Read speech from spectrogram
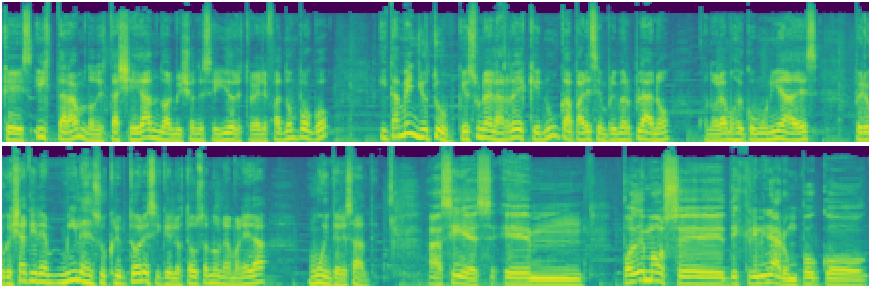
que es Instagram, donde está llegando al millón de seguidores, todavía le falta un poco. Y también YouTube, que es una de las redes que nunca aparece en primer plano cuando hablamos de comunidades, pero que ya tiene miles de suscriptores y que lo está usando de una manera muy interesante. Así es. em, podemos eh, discriminar un poco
